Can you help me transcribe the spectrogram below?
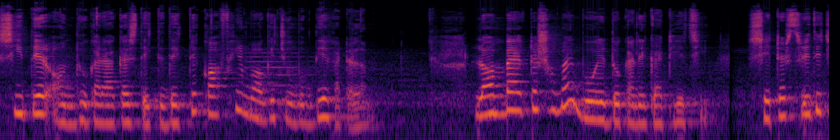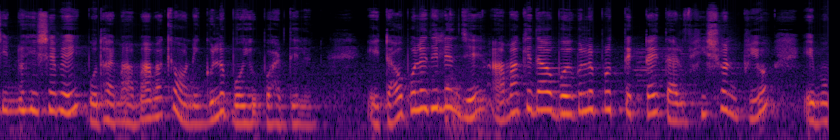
শীতের অন্ধকার আকাশ দেখতে দেখতে কফির মগে চুমুক দিয়ে কাটালাম। লম্বা একটা সময় বইয়ের দোকানে কাটিয়েছি। সেটার স্মৃতিচিহ্ন হিসেবেই বোধহয় মামা আমাকে অনেকগুলো বই উপহার দিলেন। এটাও বলে দিলেন যে আমাকে দেওয়া বইগুলোর প্রত্যেকটাই তার ভীষণ প্রিয় এবং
